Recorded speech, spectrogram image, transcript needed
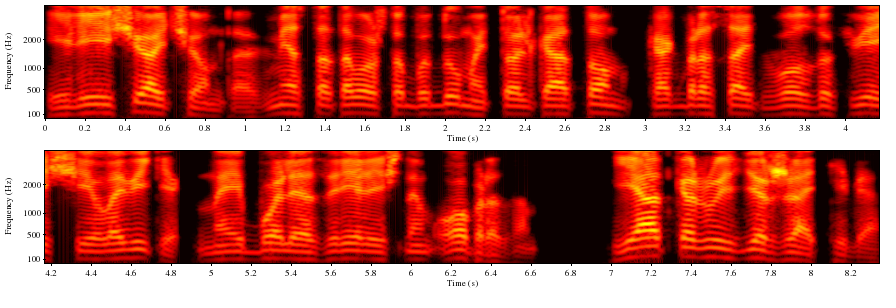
или еще о чем-то, вместо того, чтобы думать только о том, как бросать в воздух вещи и ловить их наиболее зрелищным образом, я откажусь держать тебя,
